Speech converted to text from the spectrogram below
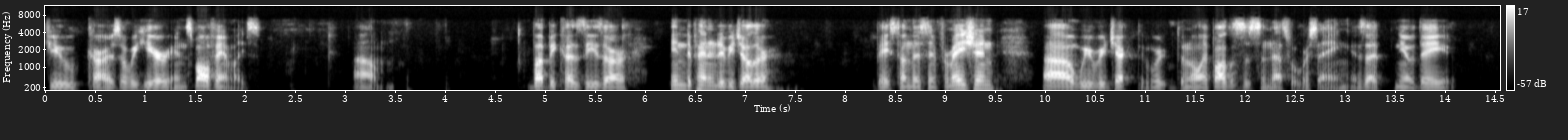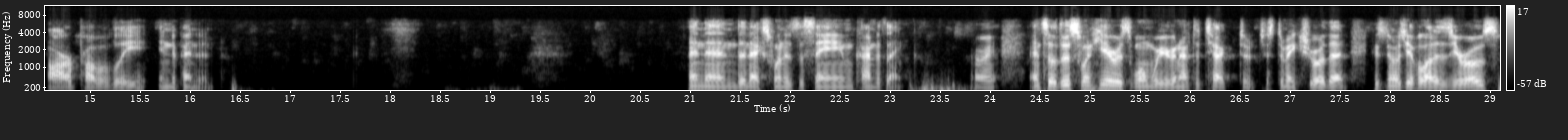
few cars over here in small families. Um, but because these are independent of each other based on this information uh, we reject the null hypothesis and that's what we're saying is that you know they are probably independent And then the next one is the same kind of thing. All right. And so this one here is one where you're going to have to check to, just to make sure that, because notice you have a lot of zeros.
